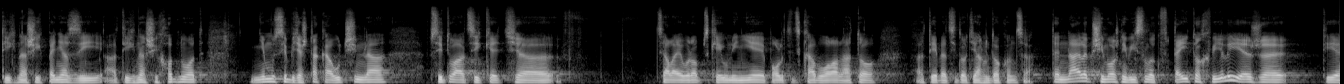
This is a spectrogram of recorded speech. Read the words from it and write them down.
tých našich peňazí a tých našich hodnôt, nemusí byť až taká účinná v situácii, keď v celej Európskej únii nie je politická vôľa na to tie veci dotiahnuť do konca. Ten najlepší možný výsledok v tejto chvíli je, že tie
